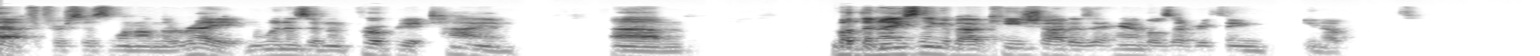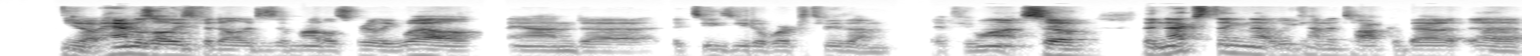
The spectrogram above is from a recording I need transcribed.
left versus the one on the right, and when is an appropriate time. Um, but the nice thing about Keyshot is it handles everything, you know, you know, handles all these fidelities of models really well, and uh, it's easy to work through them if you want. So the next thing that we kind of talk about, uh,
